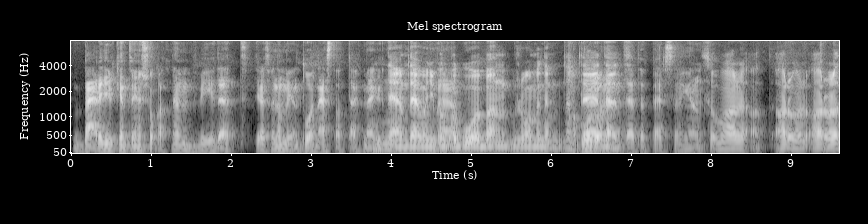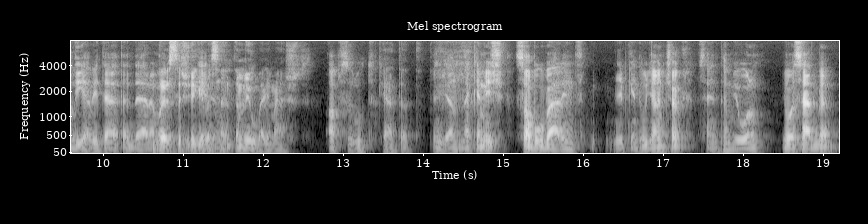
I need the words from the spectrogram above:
bár egyébként olyan sokat nem védett, illetve nem olyan tornáztatták meg, Nem, de mondjuk Nem. a, a gólban ról meg nem, nem a gólról nem tehetett. tehetett, persze, igen. Szóval a, arról, arról a Diaby tehetett, de erre De összességében szerintem jó benyomást Abszolút. keltett. Igen, nekem is. Szabó Bálint egyébként ugyancsak, szerintem jól, jól szállt be.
